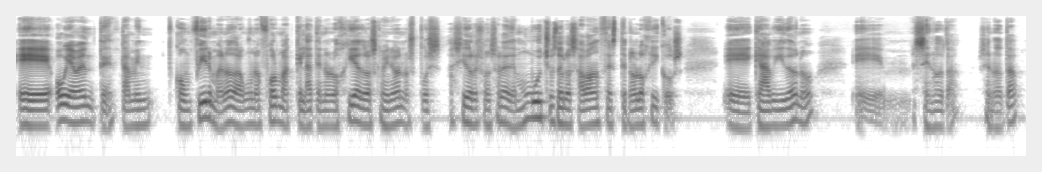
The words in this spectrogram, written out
Eh, obviamente, también confirma, ¿no? De alguna forma, que la tecnología de los caminoanos, pues, ha sido responsable de muchos de los avances tecnológicos eh, que ha habido, ¿no? Se nota, se nota.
